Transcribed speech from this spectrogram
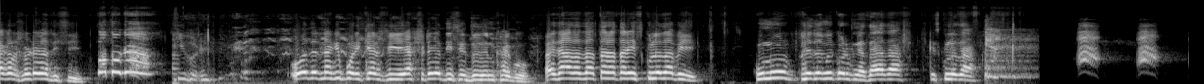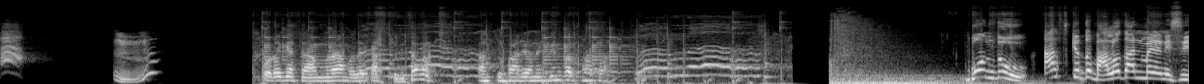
এগারোশো টাকা দিছি। ওদের নাকি পরীক্ষার ফি একশো টাকা দিছি দুজন খাইবো। এই যা যা তাড়াতাড়ি স্কুলে যাবি। কোনো ফেজামি করবি না যা যা স্কুলে যা। ওরা গেছে আমরা আমাদের কাজ করি চলো। আজকে বাড়ি অনেকদিন পর ফাঁকা বন্ধু আজকে তো ভালো দান মেনে নিছি।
